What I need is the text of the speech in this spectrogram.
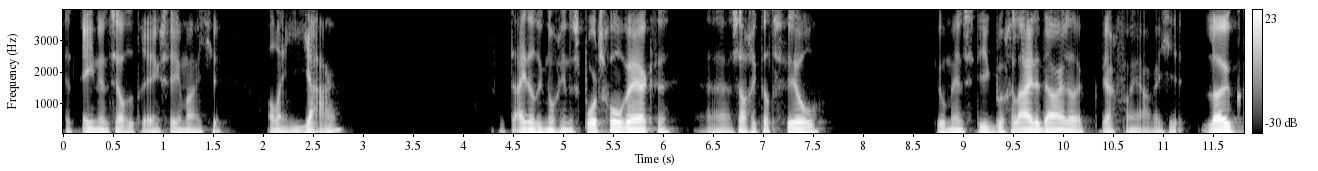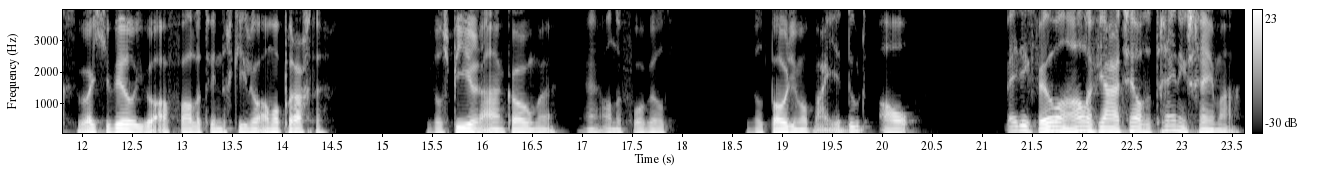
het ene en hetzelfde trainingsschemaatje al een jaar. De tijd dat ik nog in de sportschool werkte, uh, zag ik dat veel. Veel mensen die ik begeleide daar, dat ik dacht van, ja, weet je, leuk wat je wil. Je wil afvallen, 20 kilo, allemaal prachtig. Je wil spieren aankomen, hè, ander voorbeeld je wilt het podium op, maar je doet al, weet ik veel, een half jaar hetzelfde trainingsschema.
